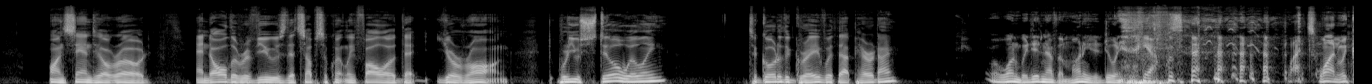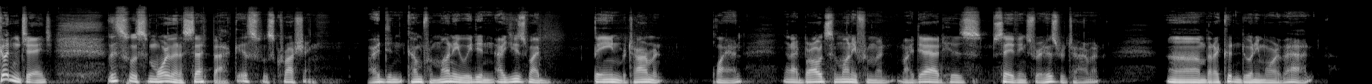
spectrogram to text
on Sand Hill Road and all the reviews that subsequently followed that you're wrong, were you still willing to go to the grave with that paradigm? Well, one, we didn't have the money to do anything else. That's one we couldn't change. This was more than a setback. This was crushing. I didn't come from money. We didn't. I used my Bain retirement plan, and I borrowed some money from my, my dad, his savings for his retirement. Um, but I couldn't do any more of that.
